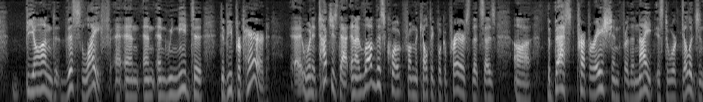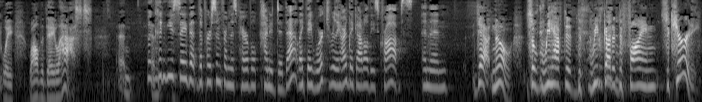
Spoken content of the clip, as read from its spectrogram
beyond this life, and, and, and we need to, to be prepared uh, when it touches that. And I love this quote from the Celtic Book of Prayers that says, uh, the best preparation for the night is to work diligently while the day lasts. And, but and, couldn't you say that the person from this parable kind of did that? Like they worked really hard, they got all these crops, and then. Yeah, no. So we have to, we've got to define security.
